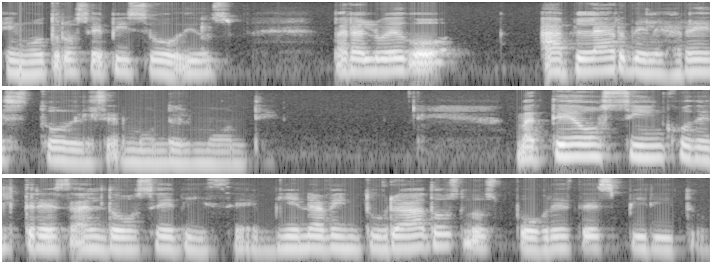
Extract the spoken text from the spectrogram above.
en otros episodios para luego hablar del resto del Sermón del Monte. Mateo 5 del 3 al 12 dice, Bienaventurados los pobres de espíritu,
